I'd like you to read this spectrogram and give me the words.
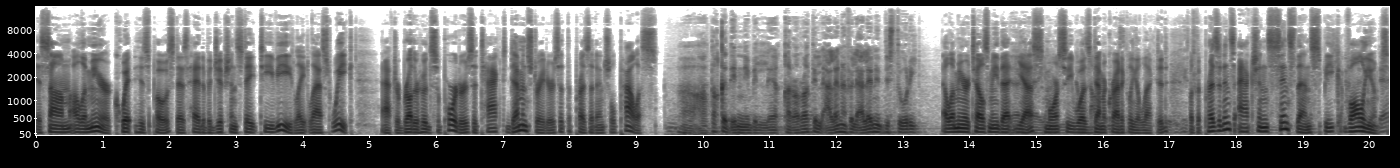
Issam Al Amir quit his post as head of Egyptian state TV late last week after Brotherhood supporters attacked demonstrators at the presidential palace. El Amir tells me that yes, Morsi was democratically elected, but the president's actions since then speak volumes.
